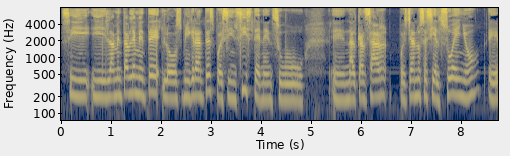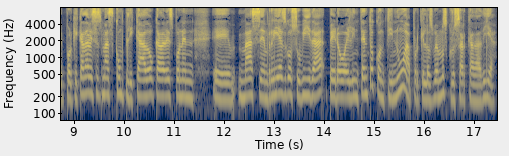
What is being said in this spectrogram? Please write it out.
Sí, y lamentablemente los migrantes pues insisten en su en alcanzar pues ya no sé si el sueño, eh, porque cada vez es más complicado, cada vez ponen eh, más en riesgo su vida, pero el intento continúa porque los vemos cruzar cada día.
